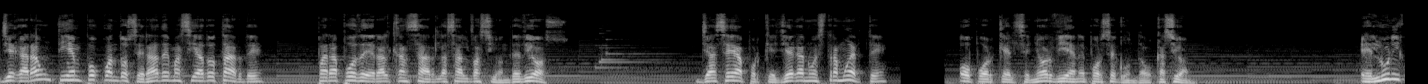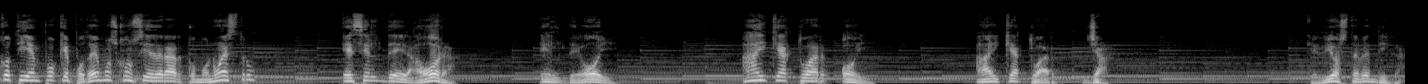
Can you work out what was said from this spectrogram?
llegará un tiempo cuando será demasiado tarde para poder alcanzar la salvación de Dios ya sea porque llega nuestra muerte o porque el Señor viene por segunda ocasión. El único tiempo que podemos considerar como nuestro es el de ahora, el de hoy. Hay que actuar hoy. Hay que actuar ya. Que Dios te bendiga.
